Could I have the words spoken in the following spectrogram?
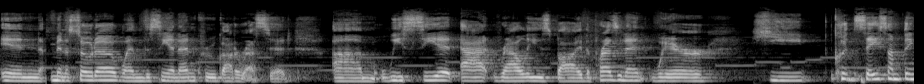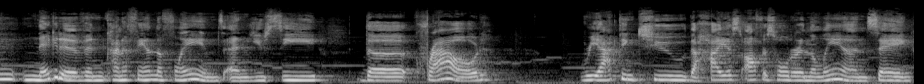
in Minnesota when the CNN crew got arrested. Um, we see it at rallies by the president where he could say something negative and kind of fan the flames. And you see the crowd reacting to the highest office holder in the land saying,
